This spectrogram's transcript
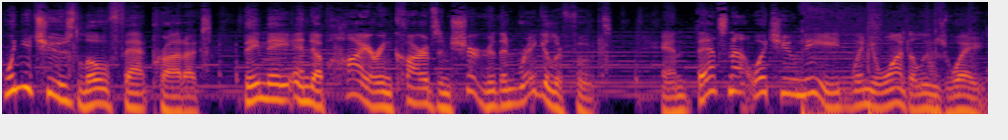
When you choose low fat products, they may end up higher in carbs and sugar than regular foods. And that's not what you need when you want to lose weight.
